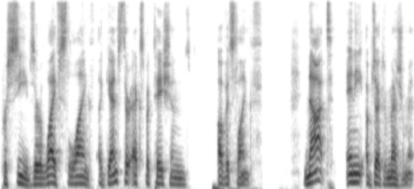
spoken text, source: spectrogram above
perceives their life's length against their expectations of its length, not any objective measurement.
